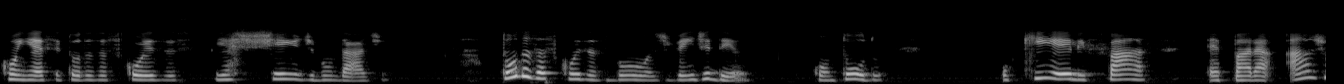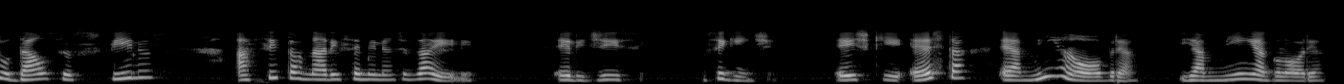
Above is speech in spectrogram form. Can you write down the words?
conhece todas as coisas e é cheio de bondade. Todas as coisas boas vêm de Deus. Contudo, o que ele faz é para ajudar os seus filhos a se tornarem semelhantes a ele. Ele disse o seguinte: Eis que esta é a minha obra e a minha glória,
